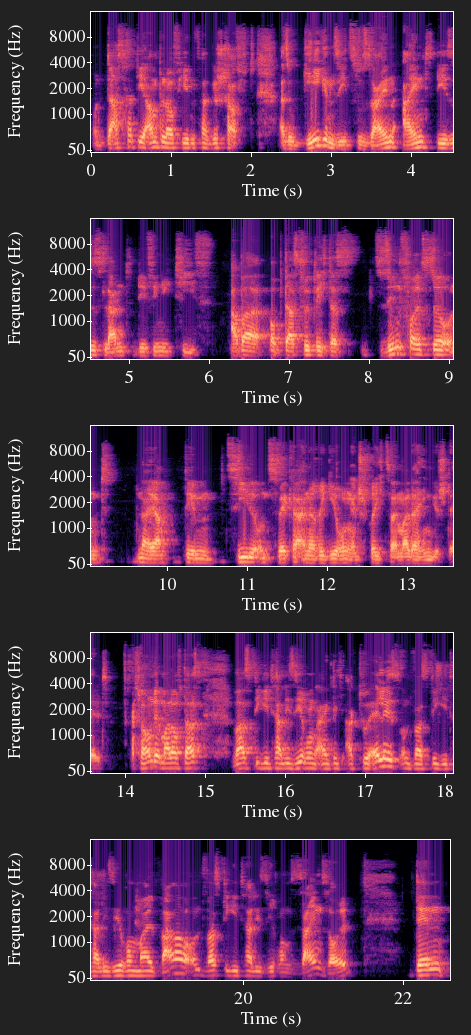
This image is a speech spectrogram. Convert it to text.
und das hat die Ampel auf jeden Fall geschafft. Also gegen sie zu sein, eint dieses Land definitiv. Aber ob das wirklich das sinnvollste und naja, dem Ziel und Zwecke einer Regierung entspricht, sei mal dahingestellt. Schauen wir mal auf das, was Digitalisierung eigentlich aktuell ist und was Digitalisierung mal war und was Digitalisierung sein soll. Denn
